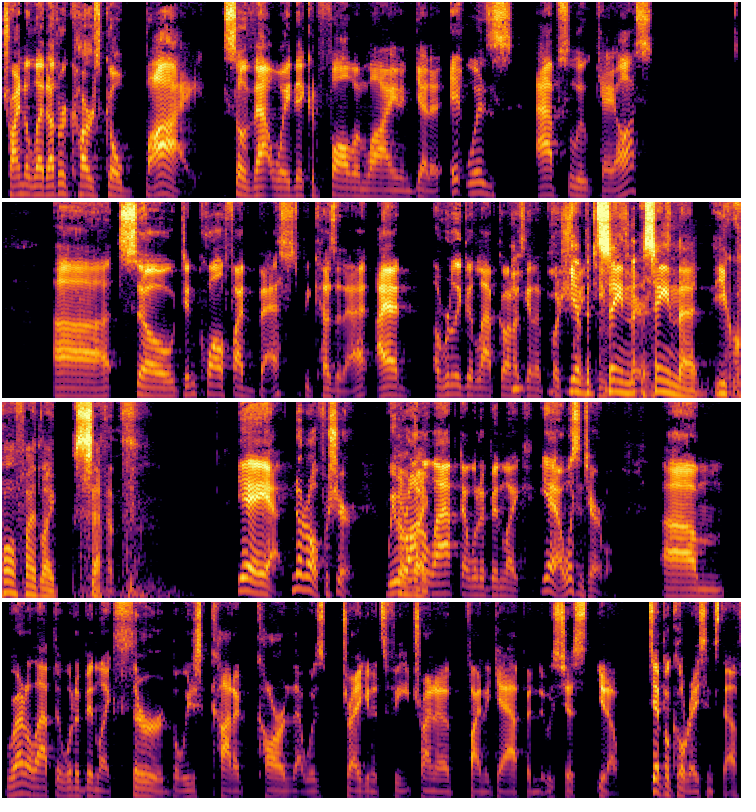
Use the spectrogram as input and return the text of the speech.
trying to let other cars go by so that way they could fall in line and get it. It was absolute chaos. Uh, so didn't qualify best because of that. I had a really good lap going. I was going to push. Yeah, but saying that, saying that you qualified like seventh. Yeah, yeah, no, no, for sure. We so were on like, a lap that would have been like, yeah, it wasn't terrible. Um, we're on a lap that would have been like third, but we just caught a car that was dragging its feet trying to find the gap, and it was just you know typical racing stuff.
